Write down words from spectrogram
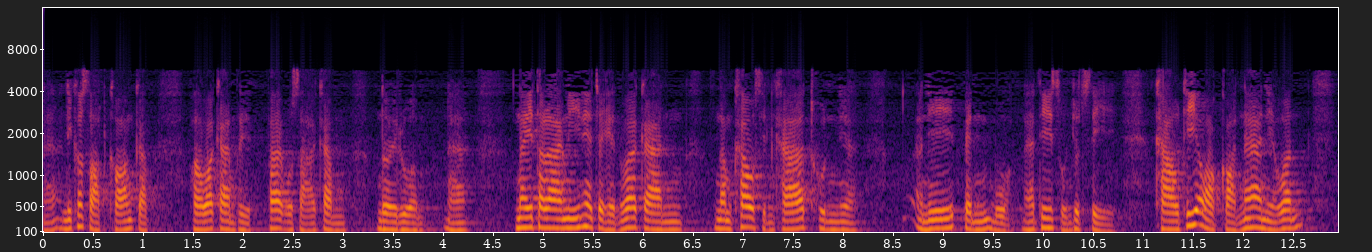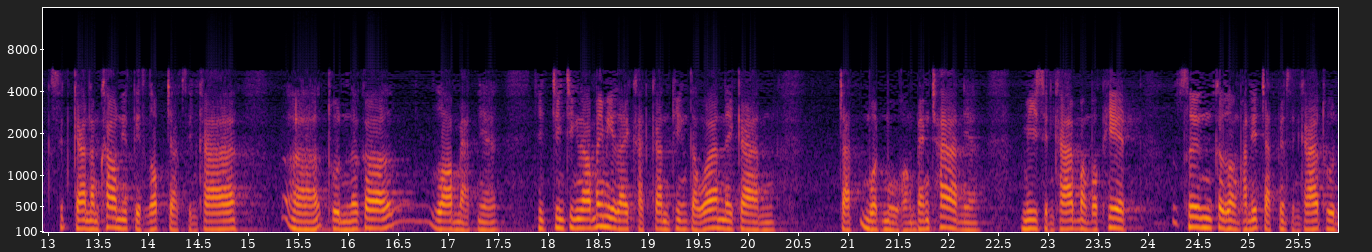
นะอันนี้ก็สอดคล้องกับภาวะการผลิตภาคอุตสาหกรรมโดยรวมนะในตารางนี้เนี่ยจะเห็นว่าการนำเข้าสินค้าทุนเนี่ยอันนี้เป็นบวกนะที่ 0.4 ข่าวที่ออกก่อนหน้าเนี่ยว่าการนำเข้านี่ติดลบจากสินค้าทุนแล้วก็รอแมทเนี่ย จริงๆแล้วไม่มีอะไรขัดกันเพียงแต่ว่าในการจัดหมวดหมู่ของแบงก์ชาติเนี่ยมีสินค้าบางประเภท ซึ่งกระทรวงพาณิชย์จัดเป็นสินค้าทุน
